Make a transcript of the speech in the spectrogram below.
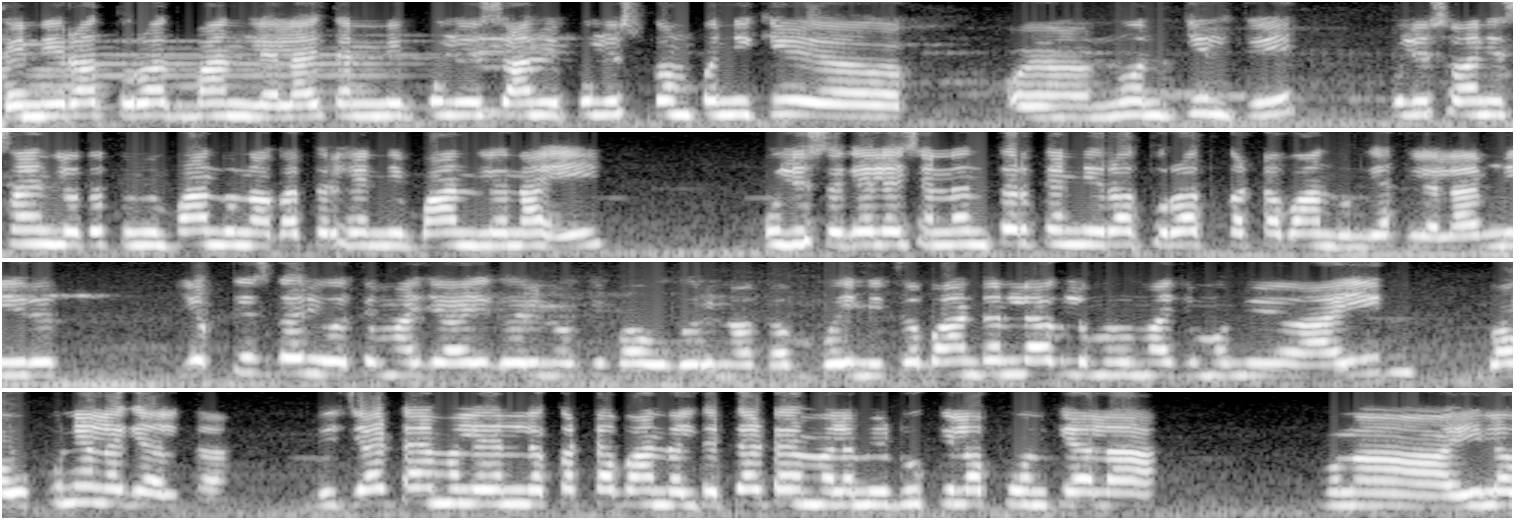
त्यांनी रातोरात बांधलेला आहे त्यांनी पोलीस आम्ही पोलीस कंपनी की अं, नोंद केली ती पोलिसांनी सांगितलं होतं तुम्ही बांधू नका. तर ह्यांनी बांधलं नाही. पोलीस गेल्याच्यानंतर त्यांनी रातोरात कट्टा बांधून घेतलेला. मी एकटीच घरी होते. माझी आई घरी नव्हती भाऊ घरी नव्हता. बहिणीचं भांडण लागलं म्हणून माझी मम्मी आई भाऊ पुण्याला गेलता. मी ज्या टायमाला यांना कट्टा बांधायला त्या टायमाला मी डुकीला फोन केला. पुन्हा हिला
